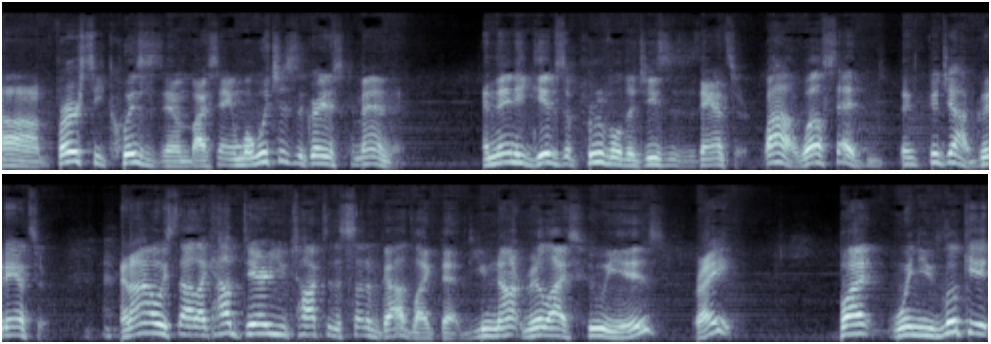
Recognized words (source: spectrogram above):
Um, first, he quizzes him by saying, Well, which is the greatest commandment? And then he gives approval to Jesus' answer. Wow, well said. Good job. Good answer. And I always thought, like, how dare you talk to the Son of God like that? Do you not realize who he is? Right? But when you look at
